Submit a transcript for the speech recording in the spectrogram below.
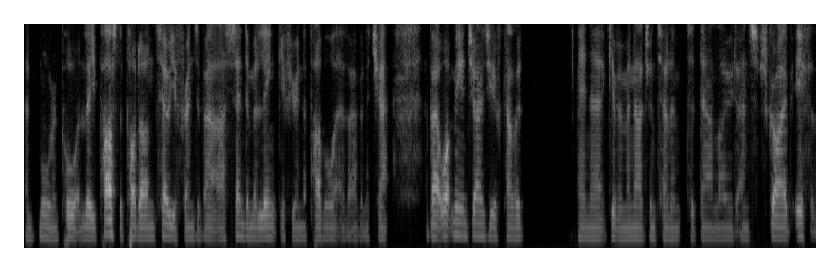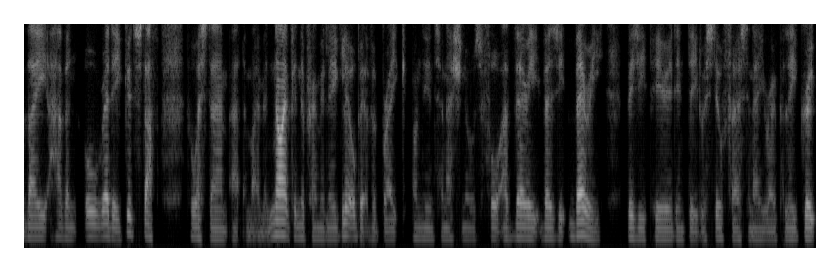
and more importantly, pass the pod on. Tell your friends about us. Send them a link if you're in the pub or whatever, having a chat about what me and Jonesy have covered and uh, give them a nudge and tell them to download and subscribe if they haven't already. Good stuff for West Ham at the moment. Ninth in the Premier League, little bit of a break on the internationals for a very, very, very busy period indeed. We're still first in our Europa League group.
